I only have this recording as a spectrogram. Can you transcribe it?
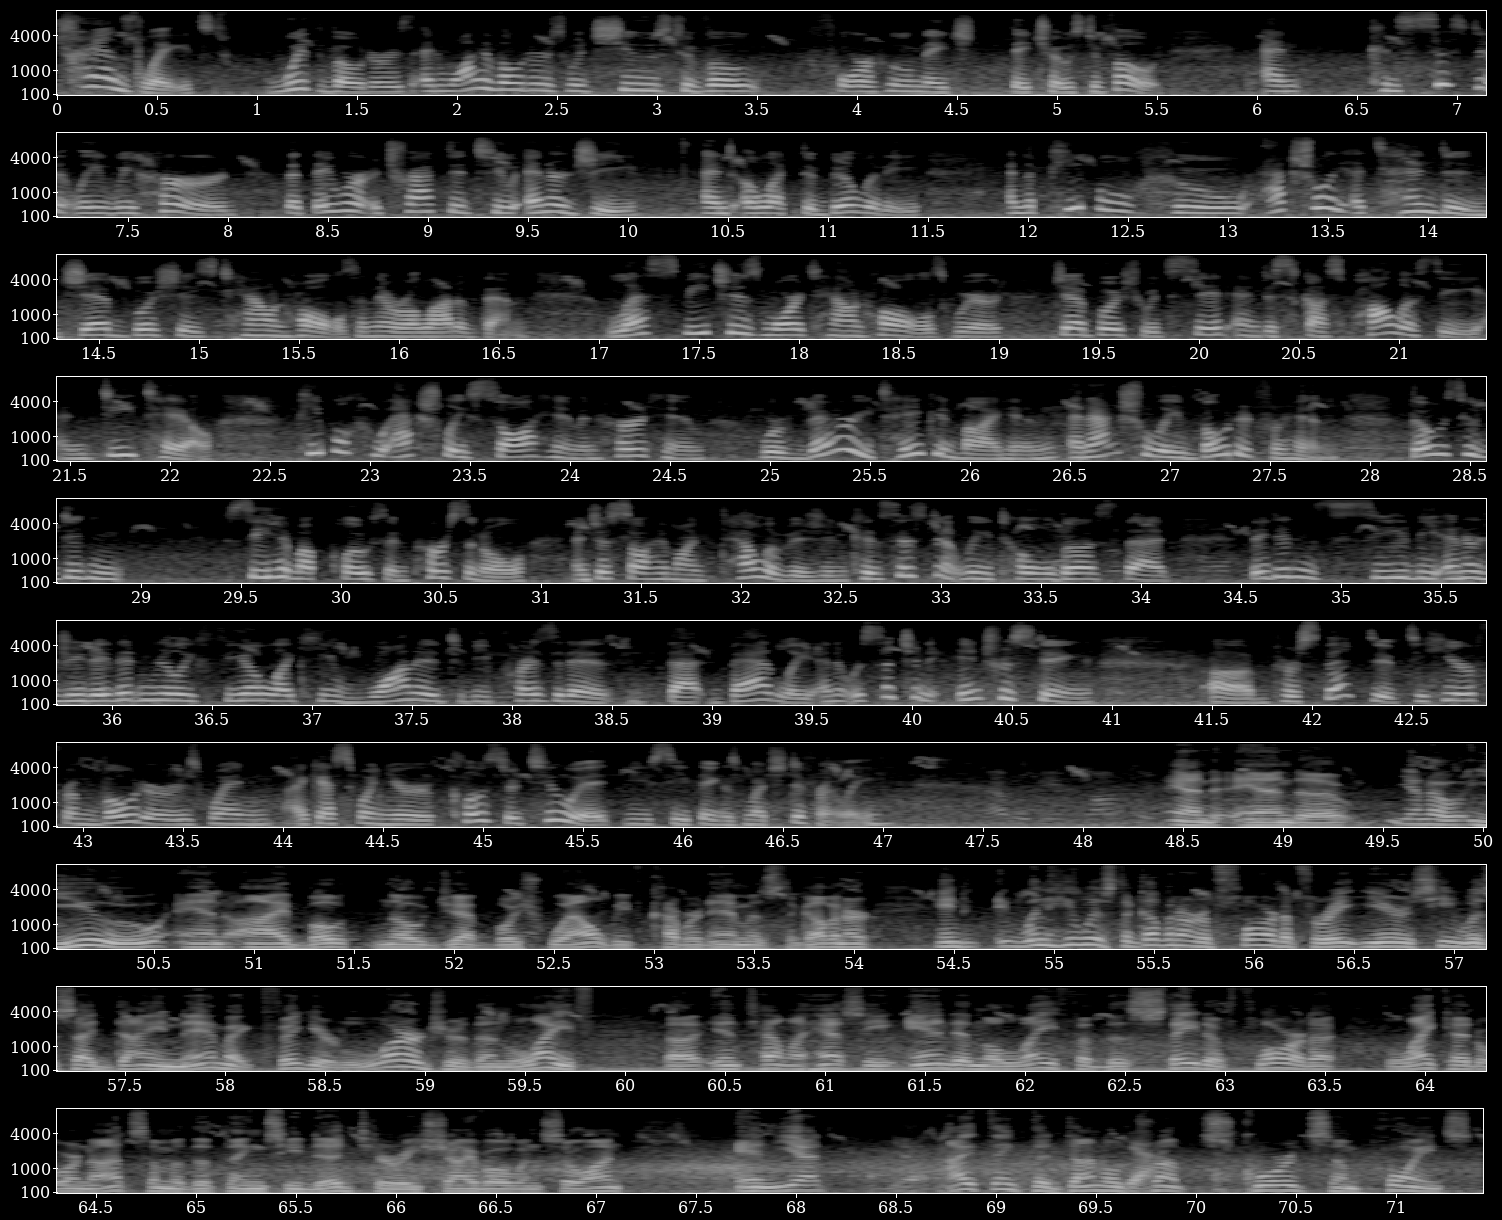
translates with voters and why voters would choose to vote for whom they, ch they chose to vote. And consistently we heard that they were attracted to energy and electability and the people who actually attended Jeb Bush's town halls, and there were a lot of them, less speeches, more town halls where Jeb Bush would sit and discuss policy and detail. People who actually saw him and heard him were very taken by him and actually voted for him. Those who didn't see him up close and personal and just saw him on television consistently told us that they didn't see the energy. They didn't really feel like he wanted to be president that badly. And it was such an interesting uh, perspective to hear from voters when, I guess, when you're closer to it, you see things much differently. And, and uh, you know, you and I both know Jeb Bush well. We've covered him as the governor. And when he was the governor of Florida for eight years, he was a dynamic figure, larger than life uh, in Tallahassee and in the life of the state of Florida, like it or not, some of the things he did, Terri Schiavo and so on. And yet, I think that Donald yeah. Trump scored some points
